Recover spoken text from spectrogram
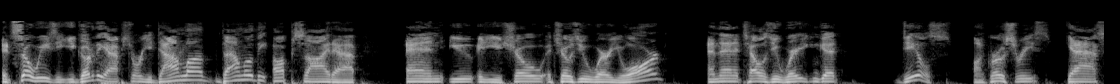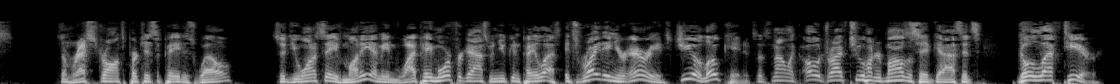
It's so easy. You go to the app store, you download, download the Upside app and you, you show, it shows you where you are and then it tells you where you can get deals on groceries, gas, some restaurants participate as well. So do you want to save money? I mean, why pay more for gas when you can pay less? It's right in your area. It's geolocated. So it's not like, oh, drive 200 miles to save gas. It's go left here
